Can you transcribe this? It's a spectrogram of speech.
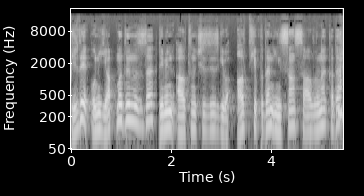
Bir de onu yapmadığınızda demin altını çizdiğiniz gibi altyapıdan insan sağlığına kadar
